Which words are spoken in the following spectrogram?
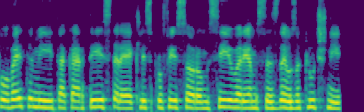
Povejte mi, ta kar te ste rekli s profesorom Severjem, se zdaj v zaključni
